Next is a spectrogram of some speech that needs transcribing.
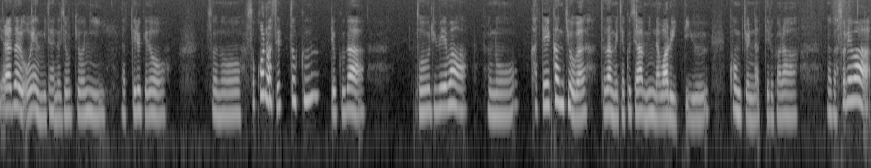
やらざるを得んみたいな状況になってるけどそのそこの説得力が通り部はその家庭環境がただめちゃくちゃみんな悪いっていう根拠になってるからなんかそれは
